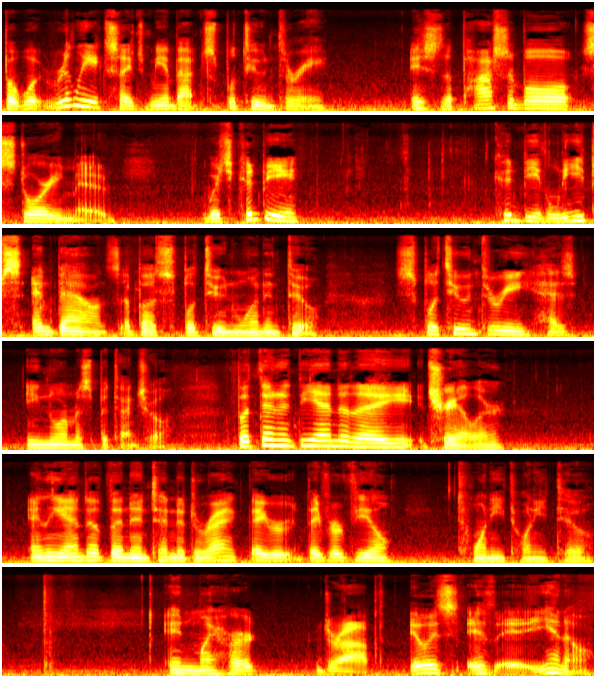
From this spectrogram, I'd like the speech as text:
But what really excites me about Splatoon 3 is the possible story mode, which could be could be leaps and bounds above Splatoon 1 and 2. Splatoon 3 has enormous potential. But then at the end of the trailer and the end of the Nintendo Direct, they re- they reveal 2022. And my heart dropped. It was it, you know,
